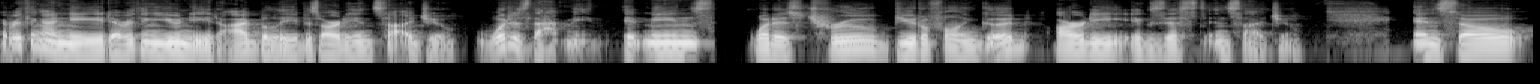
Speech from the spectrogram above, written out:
everything I need, everything you need, I believe is already inside you. What does that mean? It means what is true, beautiful, and good already exists inside you. And so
